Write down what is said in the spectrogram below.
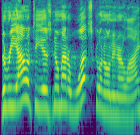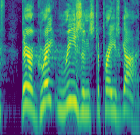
The reality is, no matter what's going on in our life, there are great reasons to praise God.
